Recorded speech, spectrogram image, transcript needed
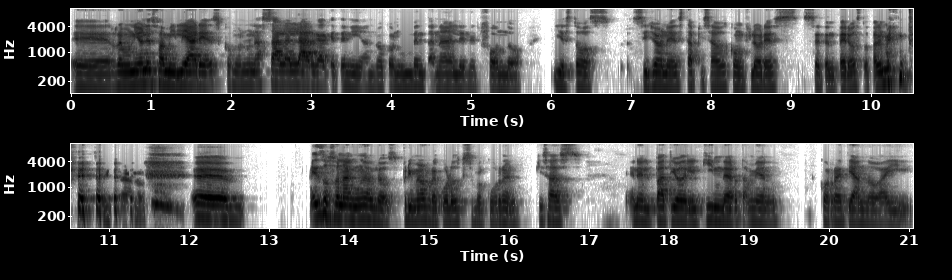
eh, reuniones familiares, como en una sala larga que tenían, ¿no? Con un ventanal en el fondo y estos sillones tapizados con flores setenteros totalmente. Em, esos son algunos de los primeros recuerdos que se me ocurren. Quizás en el patio del kinder también, correteando ahí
